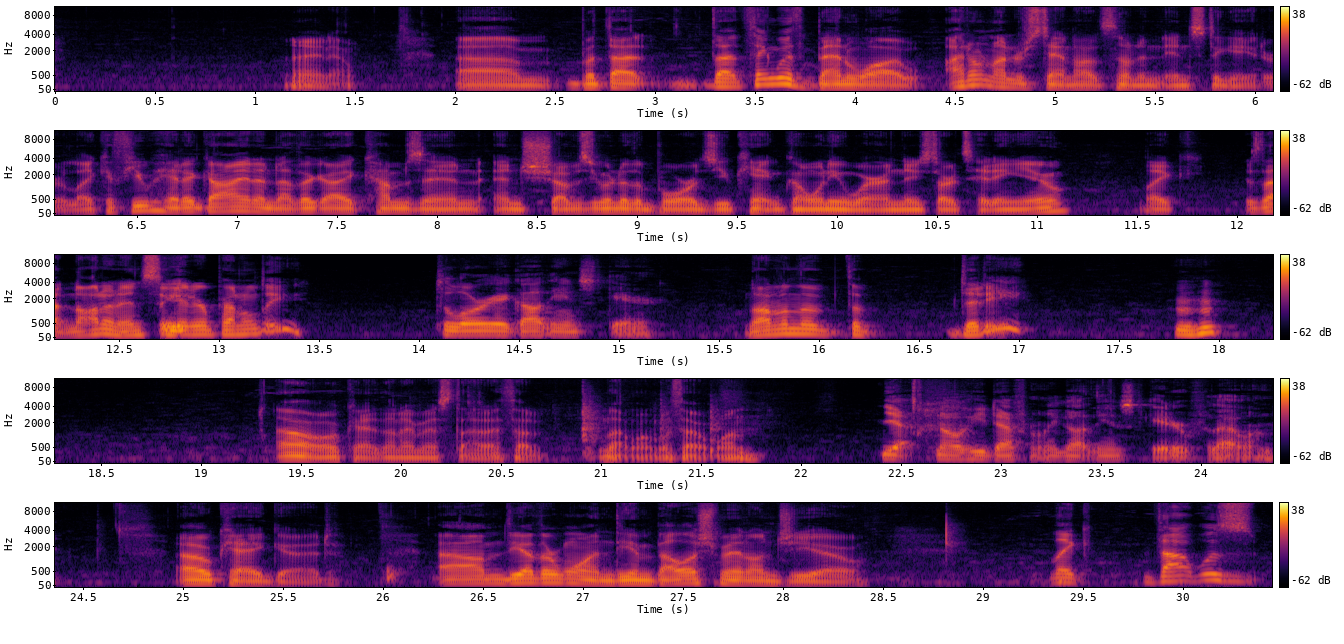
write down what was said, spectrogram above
I know. Um, but that that thing with Benoit, I don't understand how it's not an instigator. Like if you hit a guy and another guy comes in and shoves you into the boards, you can't go anywhere, and then he starts hitting you. Like, is that not an instigator he, penalty? Deslauriers got the instigator. Not on the the did he? Mm-hmm. Oh, okay. Then I missed that. I thought that one without one. Yeah, no, he definitely got the instigator for that one. Okay, good. Um, the other one, the embellishment on Geo, like that was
